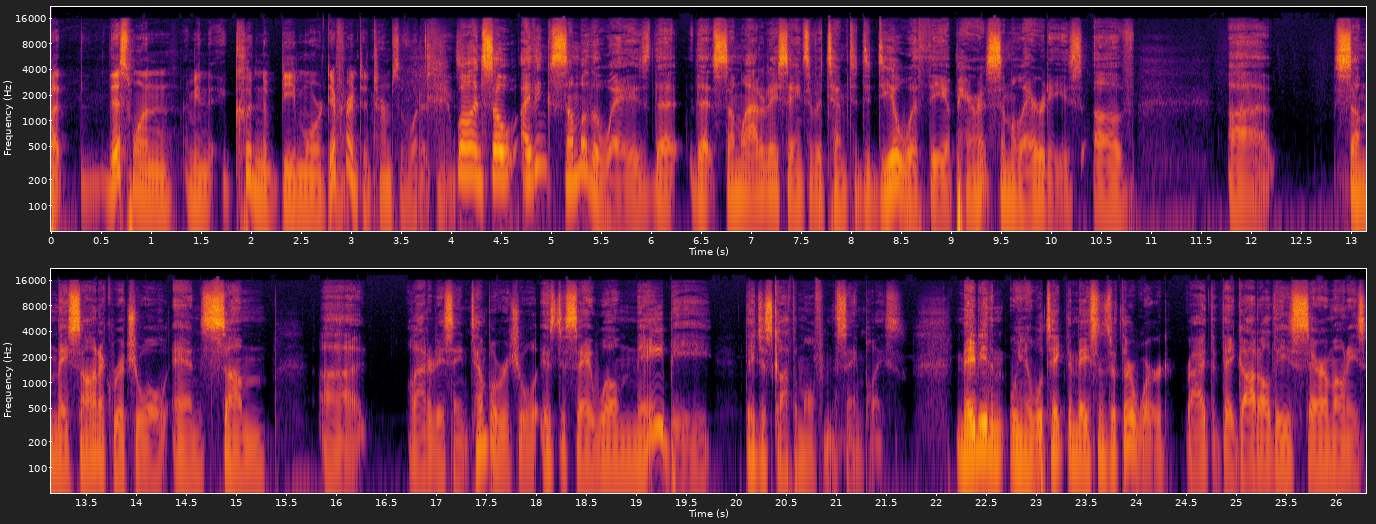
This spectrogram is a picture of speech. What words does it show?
but this one I mean it couldn't be more different in terms of what it means. Well, and so I think some of the ways that that some Latter Day Saints have attempted to deal with the apparent similarities of uh, some Masonic ritual and some uh, Latter day Saint temple ritual is to say, well, maybe they just got them all from the same place. Maybe the, you know we'll take the Masons at their word, right? That they got all these ceremonies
